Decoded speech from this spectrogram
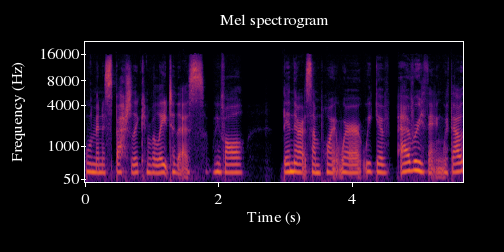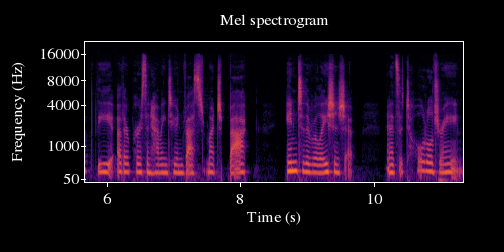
women especially can relate to this. We've all been there at some point where we give everything without the other person having to invest much back into the relationship, and it's a total drain.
